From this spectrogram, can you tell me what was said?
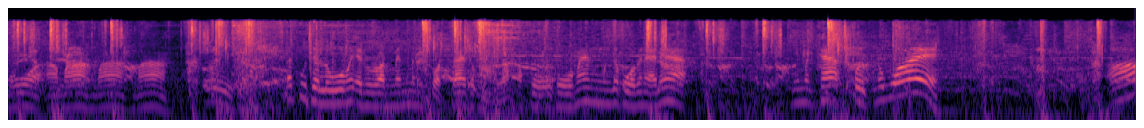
มั่วเอามามามาเอ้ยแล้วกูจะรู้ไหม environment มันกดได้ตรงไหนวะโอ้โหโอ้โหแม่งมึงจะโผล่ไปไหนเนี่ยนี่มันแค่ฝึกนะเว้ยเอ้า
